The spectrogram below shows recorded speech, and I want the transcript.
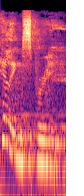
Killing spree.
